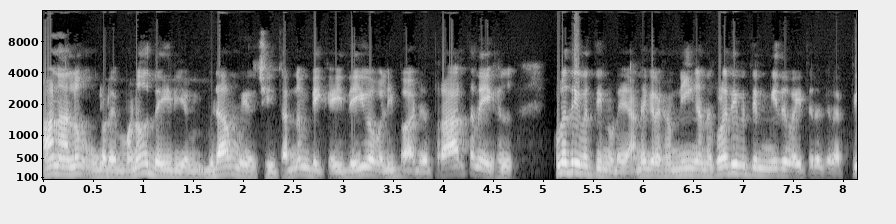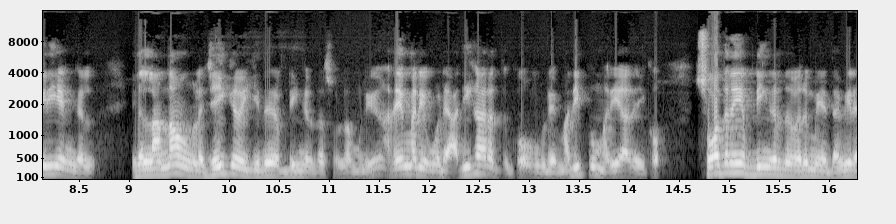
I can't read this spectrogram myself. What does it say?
ஆனாலும் உங்களுடைய மனோதைரியம் விடாமுயற்சி தன்னம்பிக்கை தெய்வ வழிபாடு பிரார்த்தனைகள் குலதெய்வத்தினுடைய அனுகிரகம் நீங்க அந்த குலதெய்வத்தின் மீது வைத்திருக்கிற பிரியங்கள் இதெல்லாம் தான் உங்களை ஜெயிக்க வைக்குது அப்படிங்கிறத சொல்ல முடியும். அதே மாதிரி உங்களுடைய அதிகாரத்துக்கோ உங்களுடைய மதிப்பு மரியாதைக்கோ சோதனை அப்படிங்கிறது வருமே தவிர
